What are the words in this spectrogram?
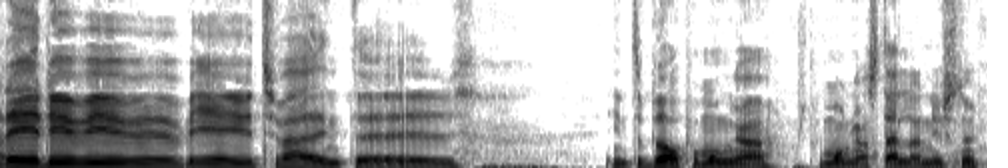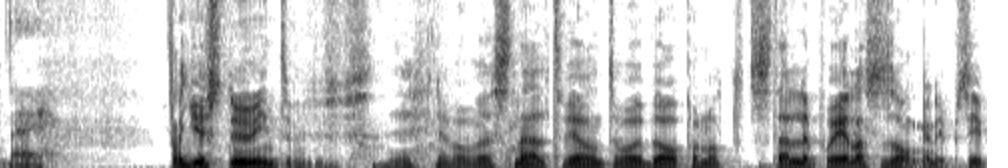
det är det vi, vi är ju tyvärr inte, inte bra på många, på många ställen just nu. nej. Just nu inte, det var väl snällt. Vi har inte varit bra på något ställe på hela säsongen i princip.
